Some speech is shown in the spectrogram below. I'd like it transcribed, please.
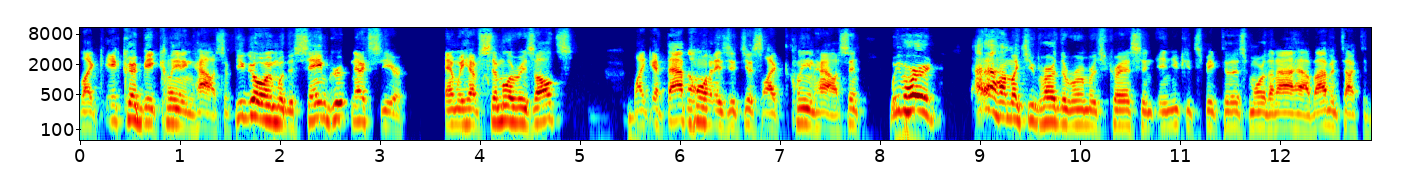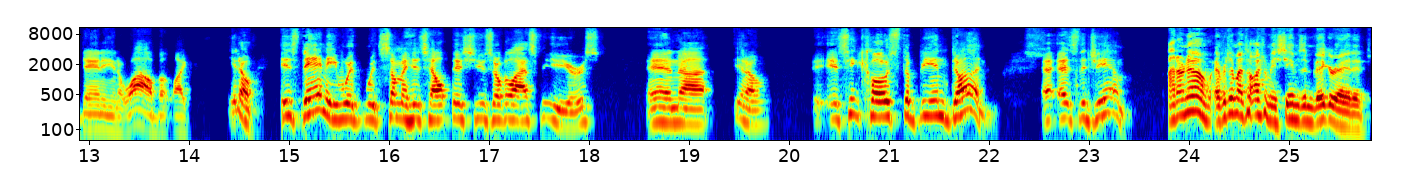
Like it could be cleaning house. If you go in with the same group next year and we have similar results, like at that oh. point, is it just like clean house? And we've heard I don't know how much you've heard the rumors, Chris, and, and you can speak to this more than I have. I haven't talked to Danny in a while, but like, you know, is Danny with with some of his health issues over the last few years, and uh, you know, is he close to being done as the GM? I don't know. Every time I talk to him, he seems invigorated.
